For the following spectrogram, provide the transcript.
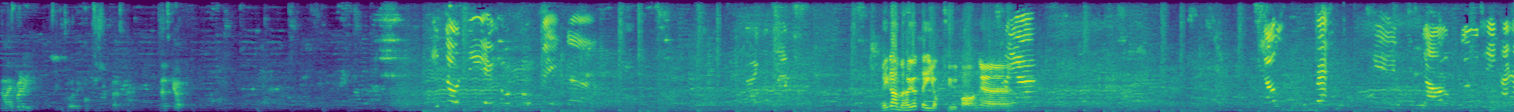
You guys ready to Let's go. 呢度啲嘢好好味㗎。你家係咪去咗地獄廚房啊？係啊，有 red tea，有 blue tea，睇下。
